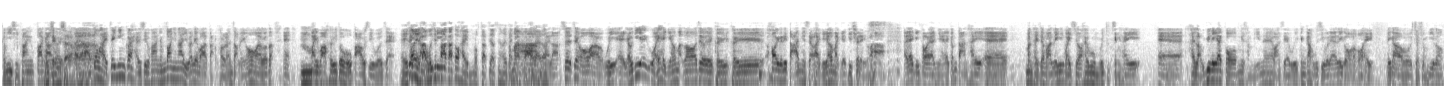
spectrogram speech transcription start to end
咁以前翻花架好正常啊係啊，都係即係應該係笑翻。咁當然啦，如果你話頭頭兩集嚟講，我又覺得誒唔係話去到好爆笑嗰只，當然嗱，好似啲巴格都係五六集之後先可以突然間爆啊，嚟咯。係啦，所以即係我話會誒有啲位係幾幽默咯，即係佢佢開嗰啲蛋嘅時候係幾幽默嘅跌出嚟㗎嘛，係咧幾過癮嘅。咁但係誒、呃、問題就話你維持落去會唔會都淨係誒係流於呢一個咁嘅層面咧，還是係會更加好笑咧？呢、個我係比較着重啲咯。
